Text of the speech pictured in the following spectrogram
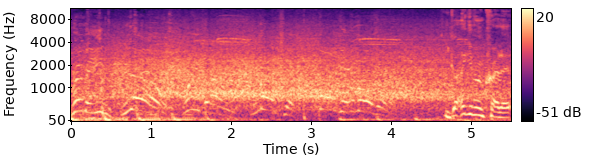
Remy. No. Rebound. Magic. Ball game over. You gotta give them credit.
